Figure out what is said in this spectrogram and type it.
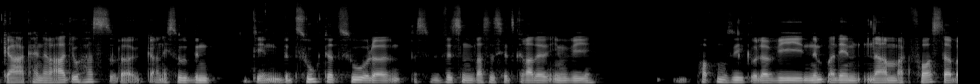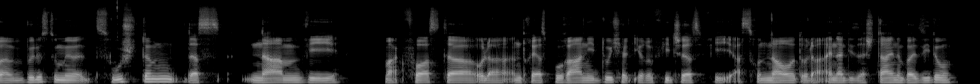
gar kein Radio hast oder gar nicht so den Bezug dazu oder das Wissen, was ist jetzt gerade irgendwie Popmusik oder wie nimmt man den Namen Mark Forster, aber würdest du mir zustimmen, dass Namen wie Mark Forster oder Andreas Burani durch halt ihre Features wie Astronaut oder einer dieser Steine bei Sido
